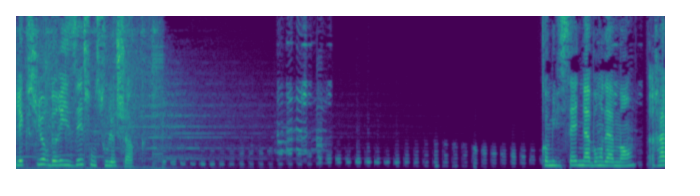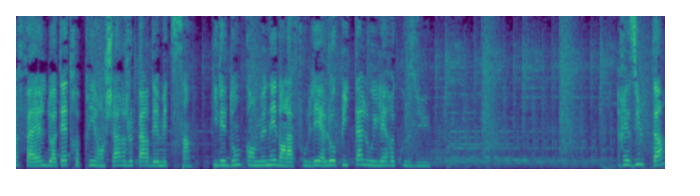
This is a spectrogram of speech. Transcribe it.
Les Xur brisés sont sous le choc. Comme il saigne abondamment, Raphaël doit être pris en charge par des médecins, il est donc emmené dans la foulée à l'hôpital où il est recousu. Résultat,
